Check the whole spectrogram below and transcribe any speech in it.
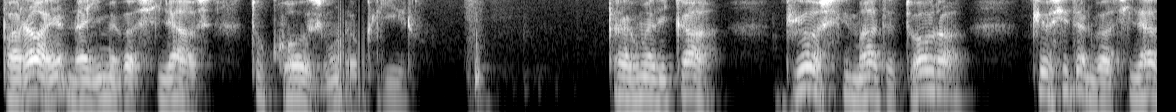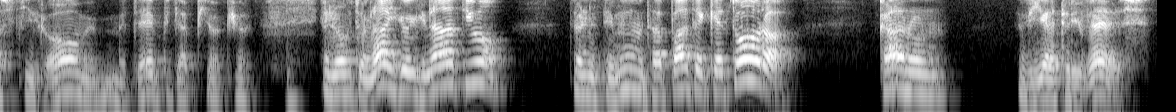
παρά να είμαι βασιλιάς του κόσμου ολοκλήρου. Πραγματικά, ποιος θυμάται τώρα ποιος ήταν βασιλιάς στη Ρώμη, μετέπειτα ποιο, ποιο. Ενώ τον Άγιο Ιγνάτιο τον θυμούμε θα πάτε και τώρα κάνουν διατριβές,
